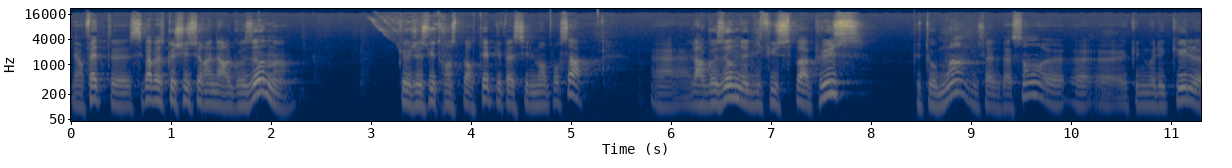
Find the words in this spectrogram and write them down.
Mais en fait, ce n'est pas parce que je suis sur un argosome que je suis transporté plus facilement pour ça. L'argosome ne diffuse pas plus, plutôt moins, d'une certaine façon, qu'une molécule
